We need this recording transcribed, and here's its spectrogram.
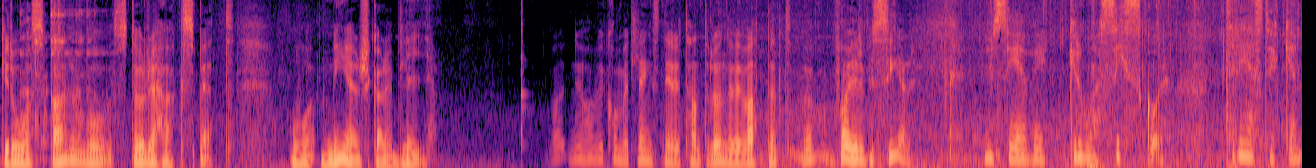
gråsparv och större hackspett. Och mer ska det bli. Nu har vi kommit längst ner i Tantolunden vid vattnet. Va- Vad är det vi ser? Nu ser vi gråsiskor. Tre stycken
